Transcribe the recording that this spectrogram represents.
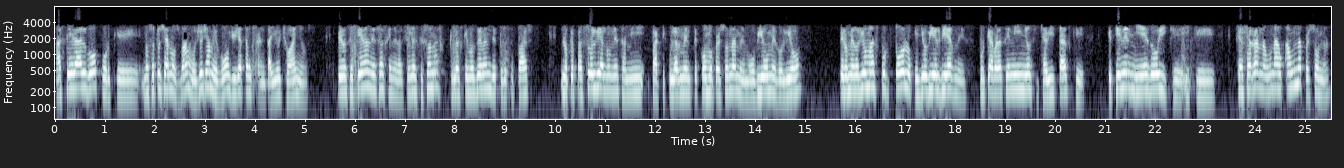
hacer algo porque nosotros ya nos vamos, yo ya me voy, yo ya tengo 38 años, pero se quedan esas generaciones que son las, las que nos deben de preocupar. Lo que pasó el día lunes a mí particularmente como persona me movió, me dolió, pero me dolió más por todo lo que yo vi el viernes, porque abracé niños y chavitas que, que tienen miedo y que, y que se aferran a una, a una persona,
